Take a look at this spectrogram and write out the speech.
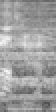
was u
